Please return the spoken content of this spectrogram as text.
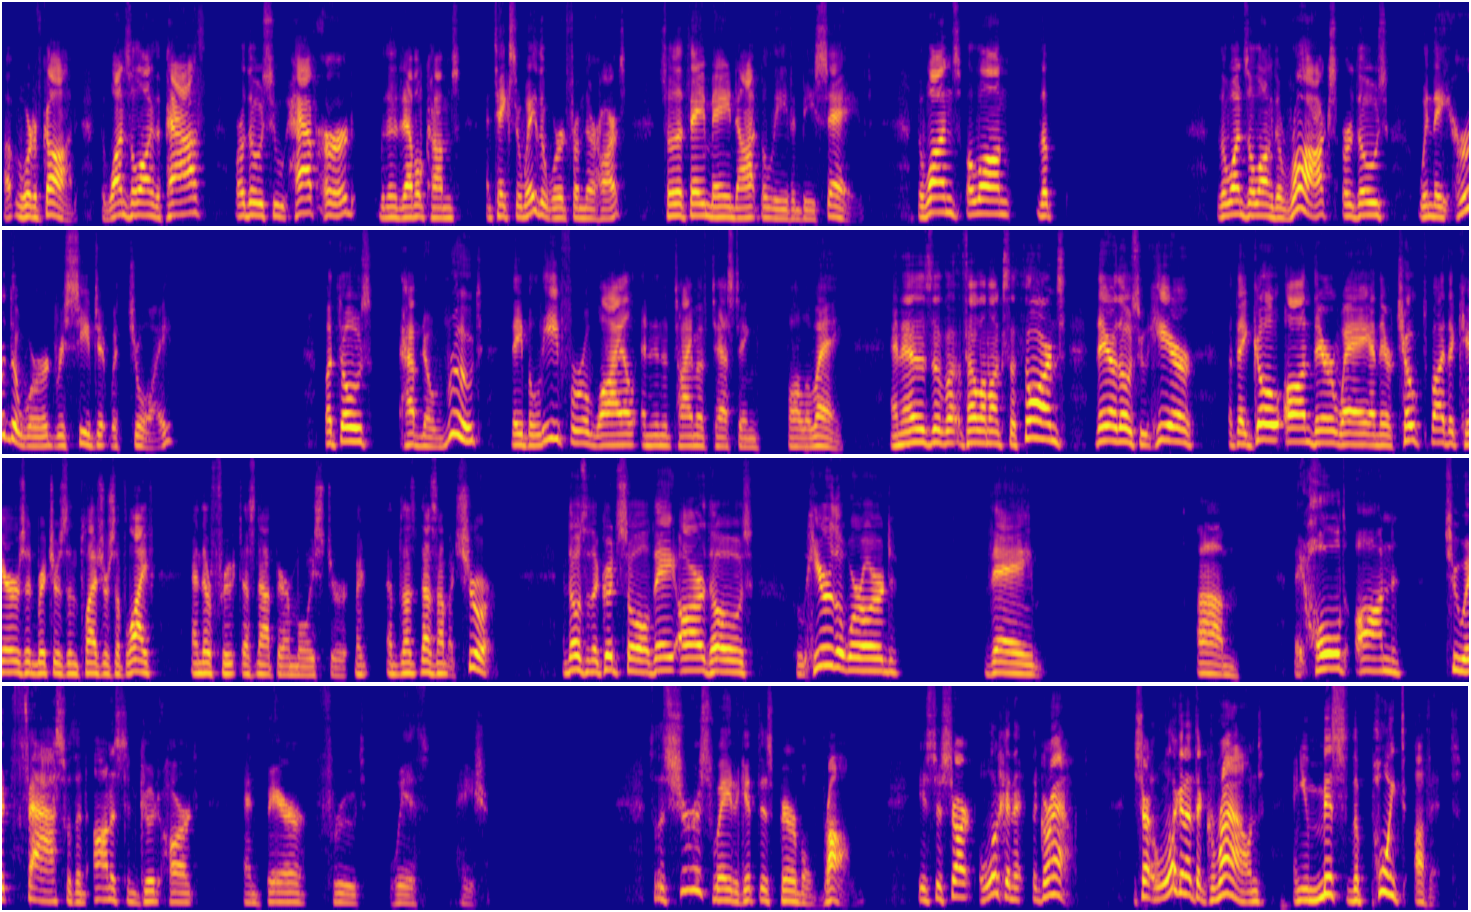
of the word of God. The ones along the path are those who have heard, but then the devil comes and takes away the word from their hearts, so that they may not believe and be saved. The ones along the the ones along the rocks are those when they heard the word received it with joy. But those have no root, they believe for a while and in the time of testing fall away. And as a fell amongst the thorns, they are those who hear, but they go on their way and they're choked by the cares and riches and pleasures of life, and their fruit does not bear moisture, does, does not mature. And those of the good soul, they are those who hear the word, they um, they hold on to it fast with an honest and good heart and bear fruit with patience. So, the surest way to get this parable wrong is to start looking at the ground. You start looking at the ground and you miss the point of it.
